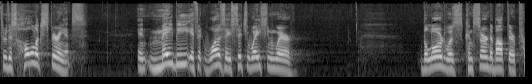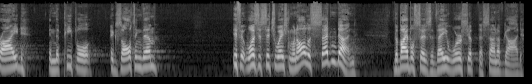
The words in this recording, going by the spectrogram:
through this whole experience, and maybe if it was a situation where the Lord was concerned about their pride and the people exalting them, if it was a situation when all is said and done, the Bible says they worshiped the Son of God.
